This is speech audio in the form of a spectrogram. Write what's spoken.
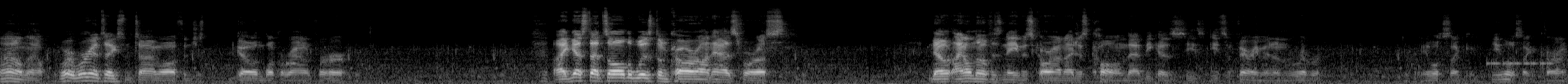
I don't know. We're, we're gonna take some time off and just go and look around for her. I guess that's all the wisdom Charon has for us. No, I don't know if his name is Charon. I just call him that because he's he's a ferryman on the river. He looks like he looks like a Charon.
